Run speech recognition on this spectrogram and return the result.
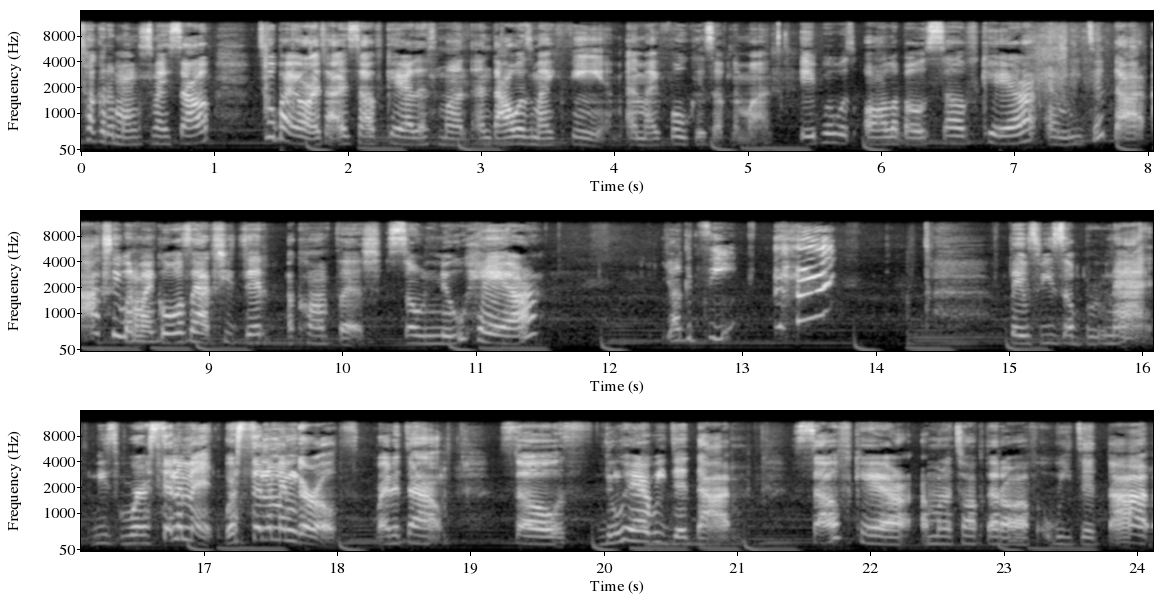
took it amongst myself to prioritize self-care this month and that was my theme and my focus of the month. April was all about self-care and we did that. Actually one of my goals i actually did accomplish. So new hair. Y'all can see? Babes we's a brunette. We's, we're cinnamon. We're cinnamon girls. Write it down so new hair we did that. Self-care i'm gonna talk that off. We did that.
